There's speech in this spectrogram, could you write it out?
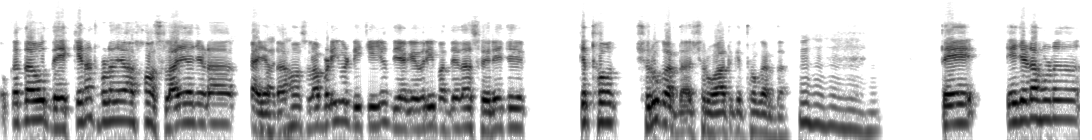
ਉਹ ਕਹਿੰਦਾ ਉਹ ਦੇਖ ਕੇ ਨਾ ਥੋੜਾ ਜਿਹਾ ਹੌਸਲਾ ਜਿਹਾ ਜਿਹੜਾ ਪੈ ਜਾਂਦਾ। ਹੌਸਲਾ ਬੜੀ ਵੱਡੀ ਚੀਜ਼ ਹੁੰਦੀ ਹੈ ਕਈ ਵਾਰੀ ਬੰਦੇ ਦਾ ਸਵੇਰੇ ਜੇ ਕਿੱਥੋਂ ਸ਼ੁਰੂ ਕਰਦਾ ਸ਼ੁਰੂਆਤ ਕਿੱਥੋਂ ਕਰਦਾ। ਹਮ ਹਮ, ਹਮ ਤੇ ਇਹ ਜਿਹੜਾ ਹੁਣ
